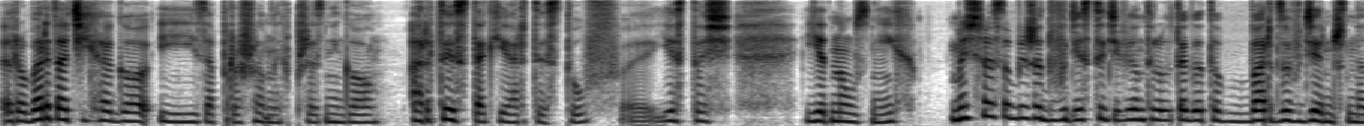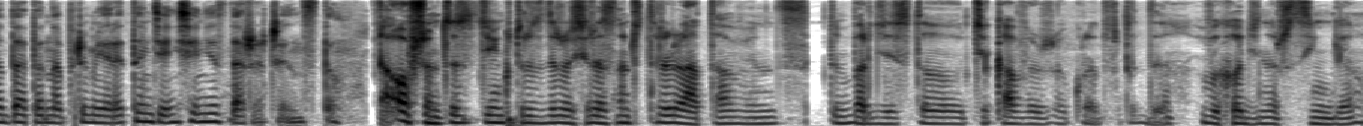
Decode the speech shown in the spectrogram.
Roberta Cichego i zaproszonych przez niego artystek i artystów. Jesteś jedną z nich. Myślę sobie, że 29 lutego to bardzo wdzięczna data na premierę. Ten dzień się nie zdarza często. A owszem, to jest dzień, który zdarza się raz na 4 lata, więc tym bardziej jest to ciekawe, że akurat wtedy wychodzi nasz singiel,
